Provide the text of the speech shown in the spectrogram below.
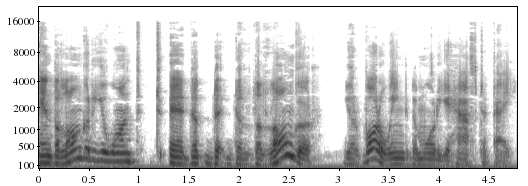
And the longer you want, to, uh, the, the, the longer you're borrowing, the more you have to pay.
